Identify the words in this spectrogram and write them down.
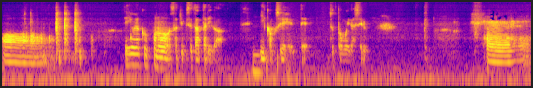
あ。で、ようやくこのさっき見せたあたりがうんいいかもしれへんって、ちょっと思い出してる。へえ。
